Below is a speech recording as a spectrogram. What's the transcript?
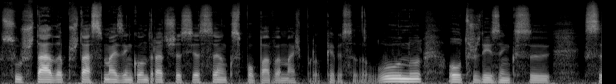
se o Estado apostasse mais em contratos de associação, que se poupava mais por cabeça de aluno, outros dizem que se, que se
